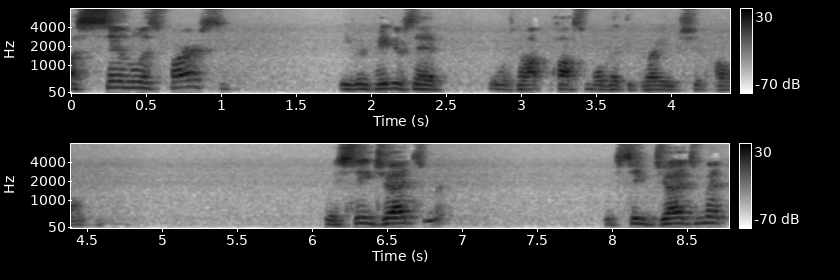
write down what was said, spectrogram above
a sinless person. Even Peter said it was not possible that the grave should hold him. We see judgment. We see judgment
